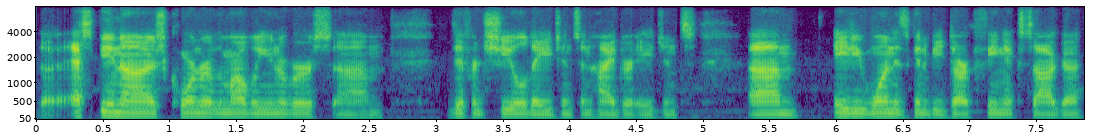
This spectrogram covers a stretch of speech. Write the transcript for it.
the espionage corner of the Marvel universe, um, different Shield agents and Hydra agents. Um, 81 is going to be Dark Phoenix saga,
